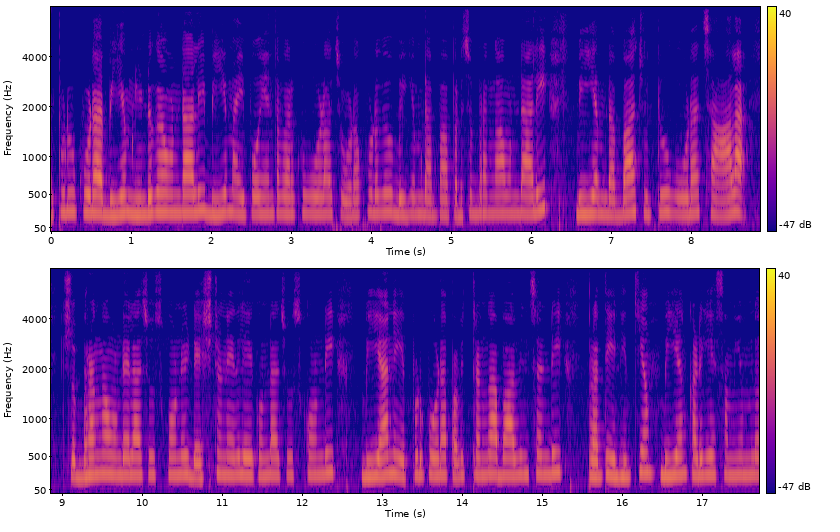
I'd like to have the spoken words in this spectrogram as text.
ఎప్పుడూ కూడా బియ్యం నిండుగా ఉండాలి. బియ్యం అయిపోయేంత వరకు కూడా చూడకూడదు. బియ్యం డబ్బా పరిశుభ్రంగా ఉండాలి. బియ్యం డబ్బా చుట్టూ కూడా చాలా శుభ్రంగా ఉండేలా చూసుకోండి డస్ట్ అనేది లేకుండా చూసుకోండి బియ్యాన్ని ఎప్పుడు కూడా పవిత్రంగా భావించండి. ప్రతి నిత్యం బియ్యం కడిగే సమయంలో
